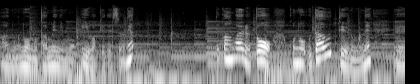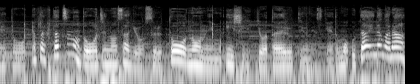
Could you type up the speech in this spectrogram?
あの脳のためにもいいわけですよね。考えるとこの歌うっていうのもね、えーと、やっぱり2つの同時の作業をすると脳にもいい刺激を与えるっていうんですけれども歌いながら、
